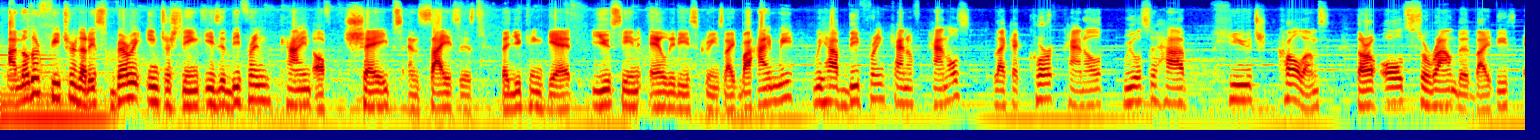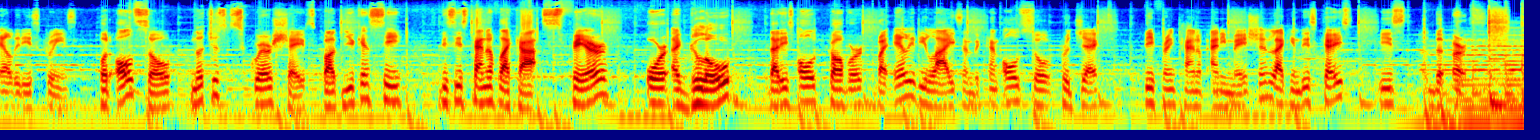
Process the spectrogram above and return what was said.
Another feature that is very interesting is the different kind of shapes and sizes that you can get using LED screens. Like behind me, we have different kind of panels, like a curved panel. We also have huge columns that are all surrounded by these LED screens. But also, not just square shapes, but you can see this is kind of like a sphere or a globe that is all covered by LED lights and they can also project different kind of animation, like in this case is the Earth.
